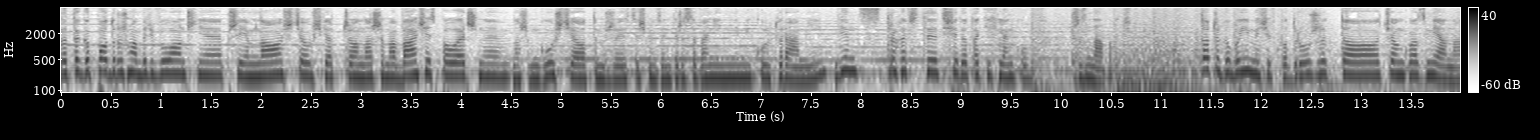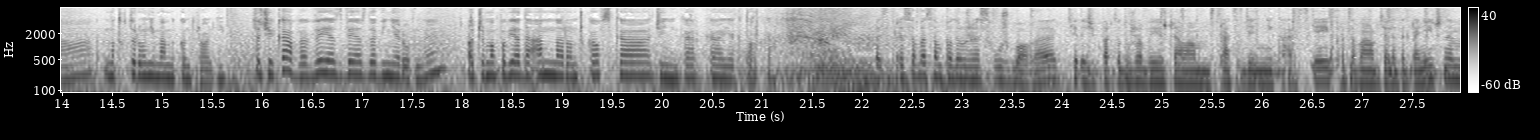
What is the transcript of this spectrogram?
Do tego podróż ma być wyłącznie przyjemnością, świadczy o naszym awansie społecznym, naszym guście, o tym, że jesteśmy zainteresowani innymi kulturami więc trochę wstyd się do takich lęków przyznawać. To, czego boimy się w podróży, to ciągła zmiana, nad którą nie mamy kontroli. Co ciekawe, wyjazd wyjazdowi nierówny, o czym opowiada Anna Rączkowska, dziennikarka i aktorka. Bezstresowe są podróże służbowe. Kiedyś bardzo dużo wyjeżdżałam z pracy dziennikarskiej, pracowałam w dziale zagranicznym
